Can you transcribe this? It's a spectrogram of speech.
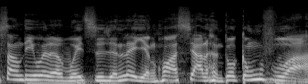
上帝为了维持人类演化下了很多功夫啊。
